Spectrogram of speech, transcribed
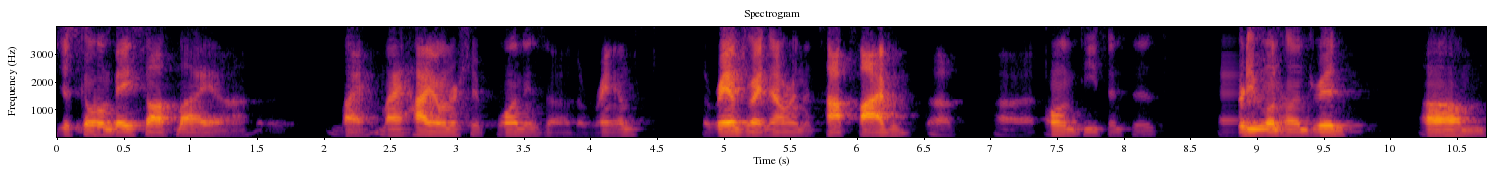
just going based off my uh, my my high ownership one is uh, the Rams. The Rams right now are in the top five of uh, owned defenses at 3100. Um,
